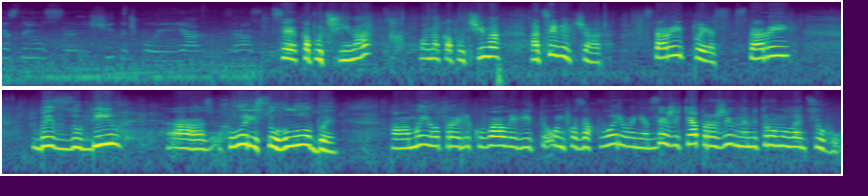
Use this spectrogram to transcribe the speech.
я стою з щіточкою і я зразу. Це капучина, вона капучина, а це вівчар. Старий пес, старий, без зубів, а, хворі суглоби. А Ми його пролікували від онкозахворювання. Все життя прожив на метровому ланцюгу.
